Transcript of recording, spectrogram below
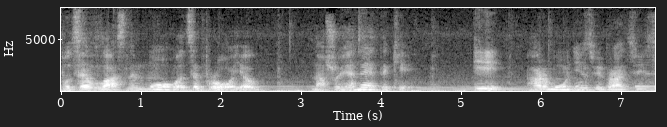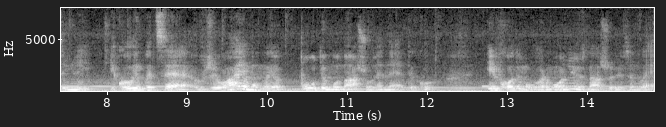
Бо це, власне, мова, це прояв нашої генетики і гармонія з вібрацією землі. І коли ми це вживаємо, ми будемо нашу генетику і входимо в гармонію з нашою землею.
